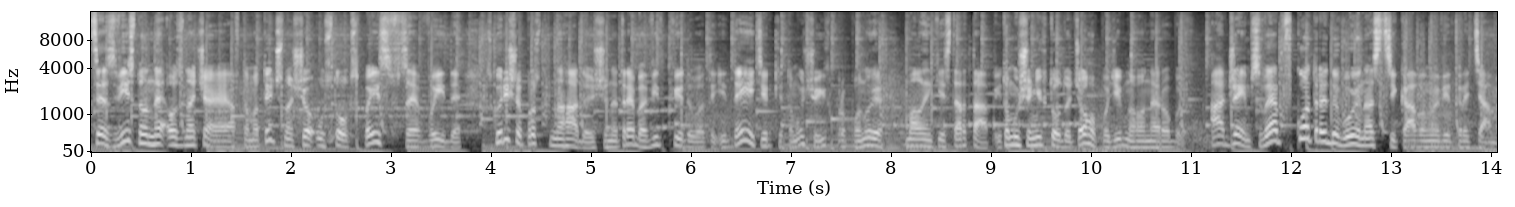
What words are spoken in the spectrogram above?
Це, звісно, не означає автоматично, що у Stoke Space все вийде. Скоріше просто нагадую, що не треба відкидувати ідеї тільки тому, що їх пропонує маленький стартап, і тому, що ніхто до цього подібного не робив. Зробив. А Джеймс Веб вкотре дивує нас цікавими відкриттями.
